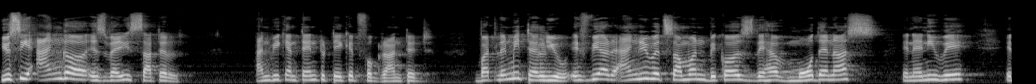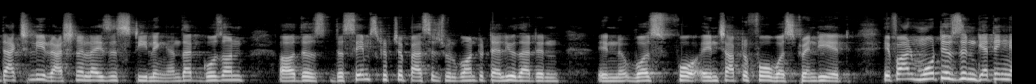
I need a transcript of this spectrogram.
You see, anger is very subtle and we can tend to take it for granted. But let me tell you, if we are angry with someone because they have more than us in any way, it actually rationalizes stealing. And that goes on, uh, the, the same scripture passage will go on to tell you that in, in verse 4, in chapter 4, verse 28. If our motives in getting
